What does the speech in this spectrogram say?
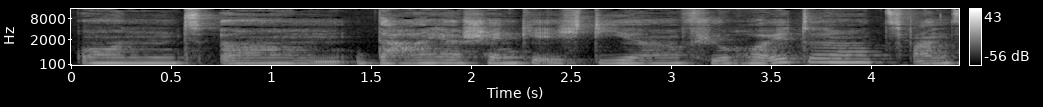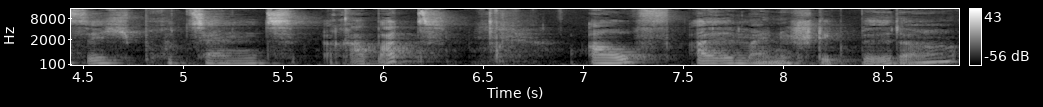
Und ähm, daher schenke ich dir für heute 20% Rabatt auf all meine Stickbilder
